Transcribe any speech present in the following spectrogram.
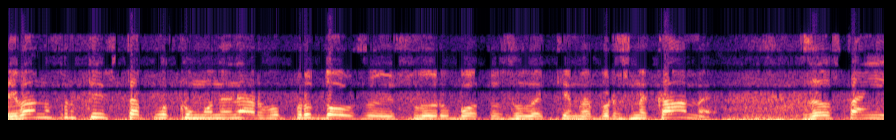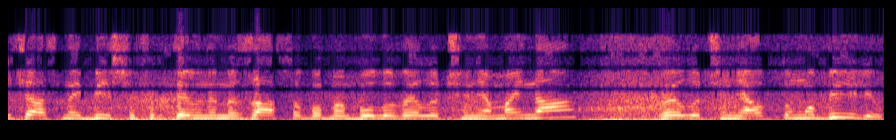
Івано-Франківськ теплокомуненерго продовжує свою роботу з великими боржниками. За останній час найбільш ефективними засобами було вилучення майна, вилучення автомобілів.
